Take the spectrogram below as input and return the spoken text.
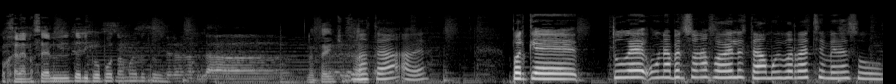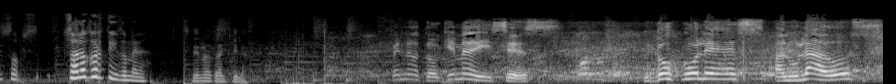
Ojalá no sea el del hipopótamo del otro día. No está enchufado. ¿No está? A ver. Porque tuve una persona fue a verlo, estaba muy borracha y mira su, su- Solo cortito, mira. Sí, no, tranquila. Fenoto, ¿qué me dices? Dos goles anulados.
